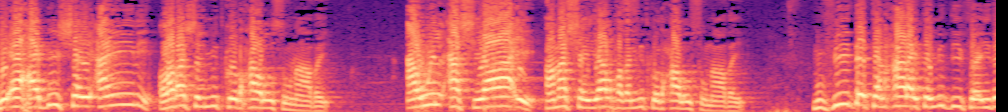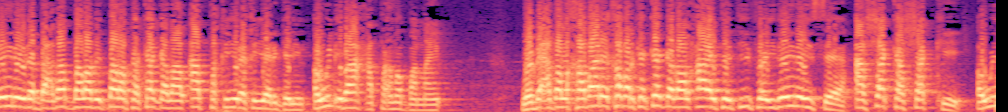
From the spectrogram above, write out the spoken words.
Liaxadi shay-ayni laba shay midkood xaal u sugnaaday awil ashyaai ama shayyaal badan midkood xaal u sugnaaday. Mufiidatan xaalay tay midii faa-iideynayda bacda dalabi dalabka ka gadaal adtakyiira khiyaargelin awil ibaaxata ama banayn wa bacda alkhabari khabarka ka gadaal xaalay tay tii faa-iideynaysaa ashaka shaki awi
